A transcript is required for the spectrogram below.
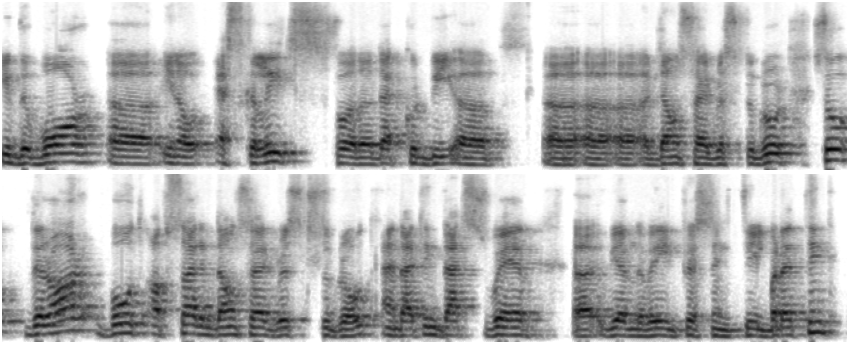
If the war, uh, you know, escalates further, that could be a, a, a, downside risk to growth. So there are both upside and downside risks to growth, and I think that's where uh, we are in a very interesting field. But I think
